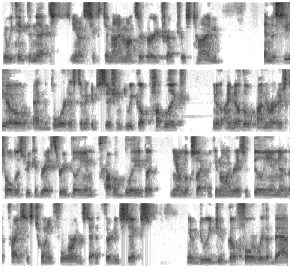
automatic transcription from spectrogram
and we think the next, you know, six to nine months are very treacherous time, and the CEO and the board has to make a decision: do we go public? You know, I know the underwriters told us we could raise three billion, probably, but you know, looks like we can only raise a billion, and the price is twenty four instead of thirty six. You know, do we do go forward with a bad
